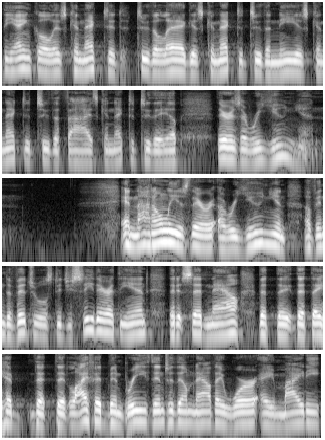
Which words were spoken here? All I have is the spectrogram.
the ankle is connected to the leg, is connected to the knee, is connected to the thighs, connected to the hip, there is a reunion. And not only is there a reunion of individuals, did you see there at the end that it said now that they, that they had that, that life had been breathed into them, now they were a mighty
